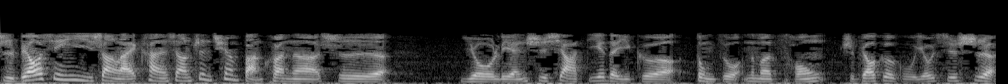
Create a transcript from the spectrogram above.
指标性意义上来看，像证券板块呢是有连续下跌的一个动作。那么从指标个股，尤其是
